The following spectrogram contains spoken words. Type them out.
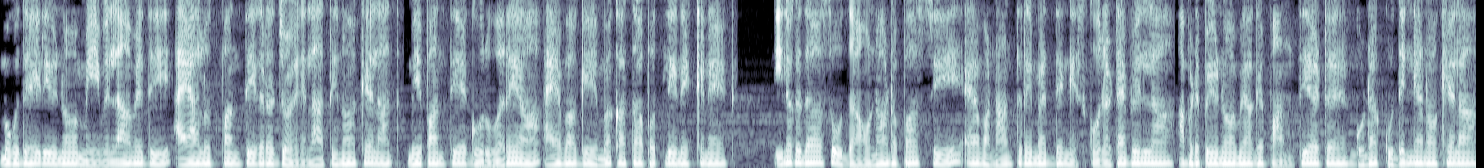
මොකද හෙළි වෙනෝ මේ වෙලාවෙදී අයාලුත් පන්තියකට ජොයිනලා තිනවා කියලත් මේ පන්තිය ගුරුවරයා ඇය වගේම කතාපොත් ලියන එක්කෙනෙක්. ඊළඟ දවස උදාවුනාට පස්සේ ඇය වනන්තරේ මැද්දෙන් ස්කෝලට ඇවිල්ලා අපිට පේනෝමයාගේ පන්තියට ගොඩක් උදෙන් යනවා කියලා.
